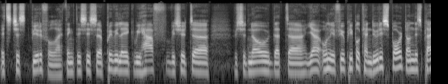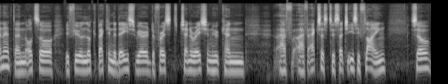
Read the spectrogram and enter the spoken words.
it's just beautiful. I think this is a privilege we have. We should uh, we should know that uh, yeah only a few people can do this sport on this planet. And also if you look back in the days we are the first generation who can have have access to such easy flying. So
